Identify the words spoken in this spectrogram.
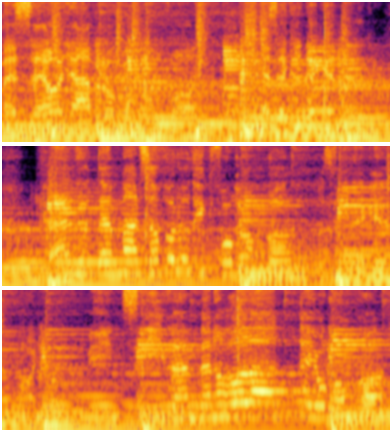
Messze anyám rokonom van. Ezek idegenek, felnőttem már szaporodik fogamban, az idegen anyag. Szívemben a halál, de jogom van,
